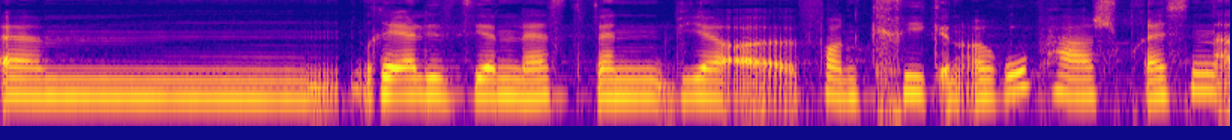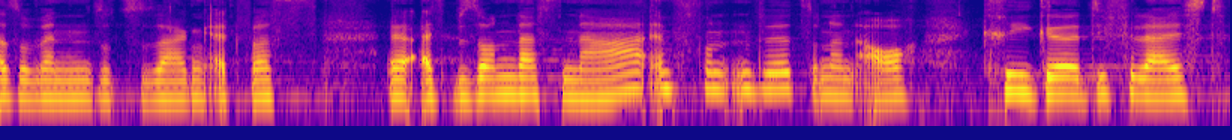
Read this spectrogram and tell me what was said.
ähm, realisieren lässt, wenn wir äh, von Krieg in Europa sprechen, also wenn sozusagen etwas äh, als besonders nah empfunden wird, sondern auch Kriege, die vielleicht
